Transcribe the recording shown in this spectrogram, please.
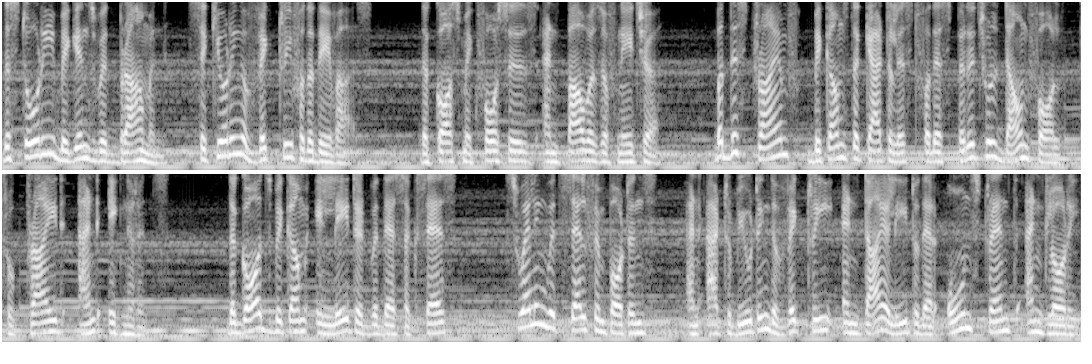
The story begins with Brahman securing a victory for the Devas the cosmic forces and powers of nature. But this triumph becomes the catalyst for their spiritual downfall through pride and ignorance. The gods become elated with their success, swelling with self importance and attributing the victory entirely to their own strength and glory,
